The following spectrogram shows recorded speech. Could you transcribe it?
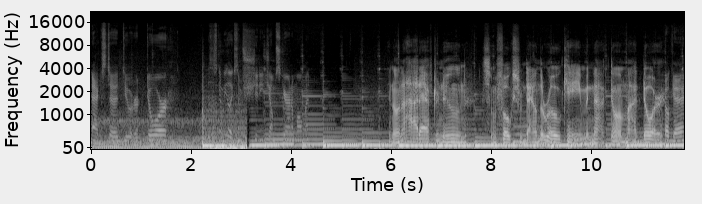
X to do her door. Is this gonna be like some shitty jump scare in a moment? And on a hot afternoon, some folks from down the road came and knocked on my door, Okay.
